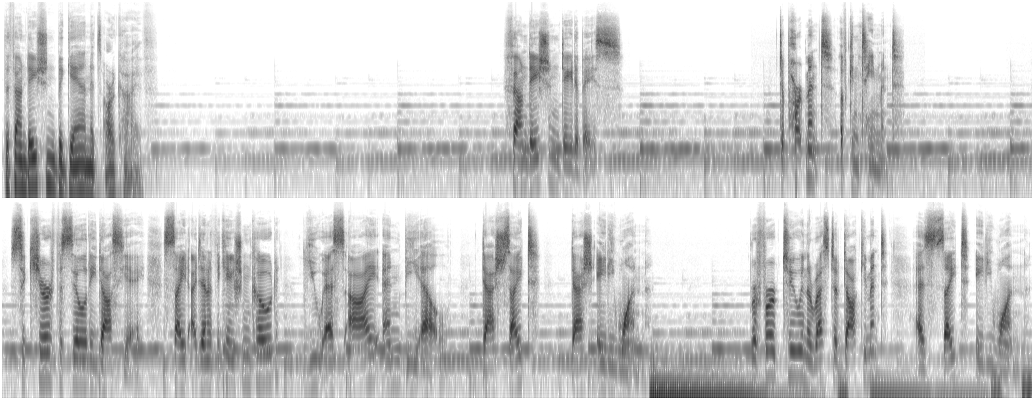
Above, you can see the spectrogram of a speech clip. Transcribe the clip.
the Foundation began its archive. Foundation Database Department of Containment Secure Facility Dossier Site Identification Code USINBL site dash 81 referred to in the rest of document as Site 81.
